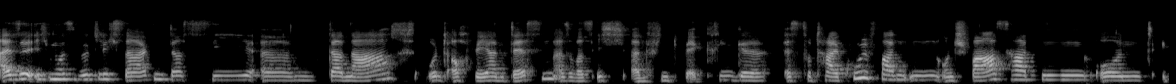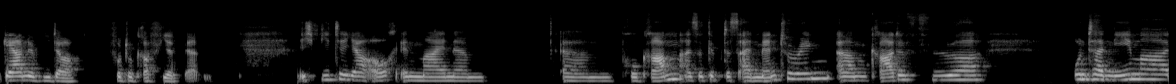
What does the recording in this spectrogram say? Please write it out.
also ich muss wirklich sagen, dass sie ähm, danach und auch währenddessen, also was ich an Feedback kriege, es total cool fanden und Spaß hatten und gerne wieder fotografiert werden. Ich biete ja auch in meinem ähm, Programm, also gibt es ein Mentoring, ähm, gerade für Unternehmer,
